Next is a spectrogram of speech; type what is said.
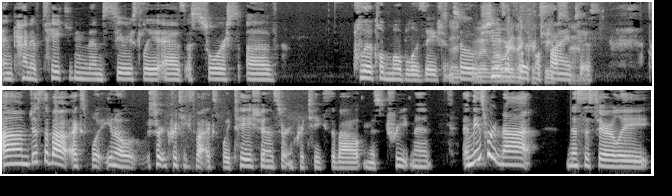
and kind of taking them seriously as a source of political mobilization. So, so what, she's what a political scientist. Um, just about exploit, you know, certain critiques about exploitation, certain critiques about mistreatment, and these were not necessarily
